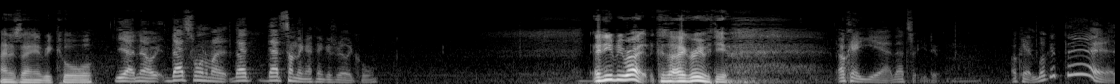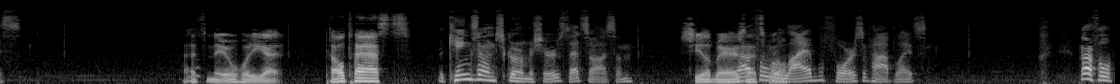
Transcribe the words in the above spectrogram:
I just think it'd be cool. Yeah, no, that's one of my that that's something I think is really cool. And you'd be right because I agree with you. Okay, yeah, that's what you do. Okay, look at this. That's new. What do you got? Peltasts, The King's Own Skirmishers, that's awesome. shield. That's Powerful, cool. reliable force of hoplites. Powerful,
